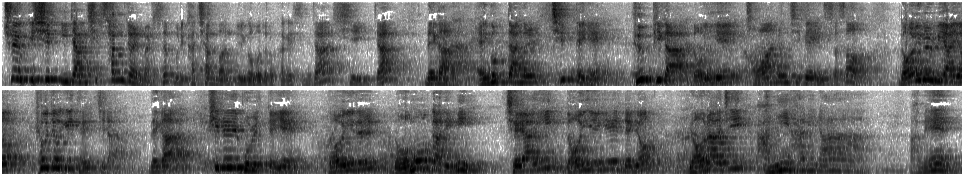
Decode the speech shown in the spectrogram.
출애굽기 12장 13절 말씀 우리 같이 한번 읽어보도록 하겠습니다. 시작. 내가 애굽 땅을 칠 때에 그 피가 너희의 거하는 집에 있어서 너희를 위하여 표적이 될지라. 내가 피를 볼 때에 너희를 넘어가리니 재앙이 너희에게 내려 멸하지 아니하리라. 아멘.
